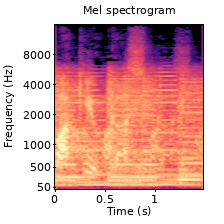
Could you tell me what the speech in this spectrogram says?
Fuck you, Gus.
